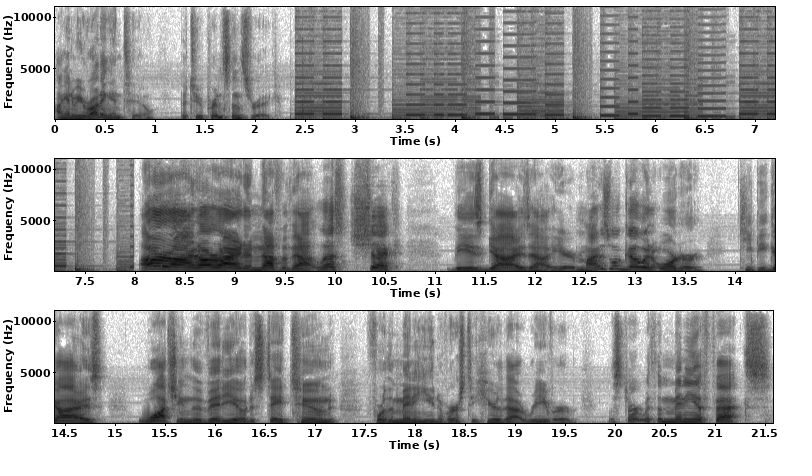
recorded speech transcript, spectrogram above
I'm going to be running into the two Princeton's rig. All right, all right, enough of that. Let's check these guys out here. Might as well go in order. Keep you guys watching the video to stay tuned for the mini universe to hear that reverb. Let's start with the mini effects.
